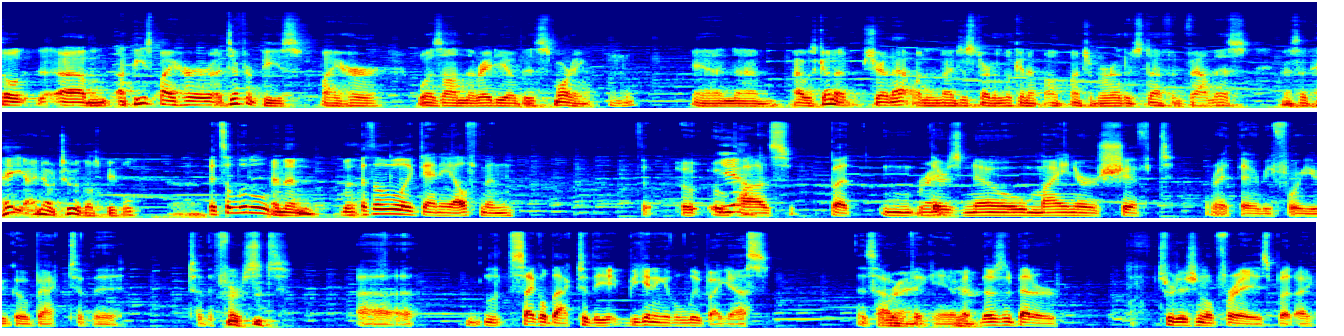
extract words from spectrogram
So um, a piece by her, a different piece by her, was on the radio this morning, Mhm. and um, I was going to share that one, and I just started looking up a bunch of her other stuff and found this, and I said, "Hey, I know two of those people." Uh, It's a little and then it's a little like Danny Elfman, the Yeah. But n- Right. there's no minor shift right there before you go back to the to the first uh, cycle back to the beginning of the loop. I guess is how I'm thinking of yeah. it. There's a better traditional phrase, but I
